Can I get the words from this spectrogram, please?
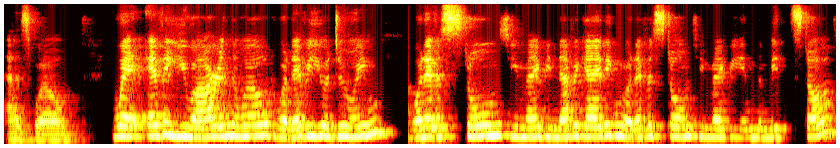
as well. Wherever you are in the world, whatever you're doing, whatever storms you may be navigating, whatever storms you may be in the midst of,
